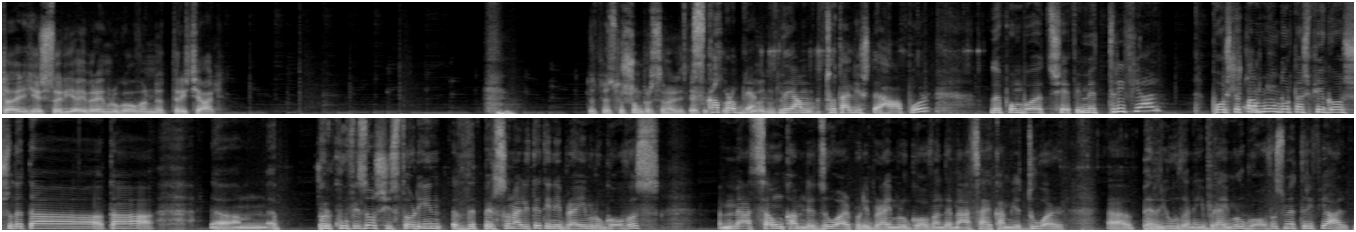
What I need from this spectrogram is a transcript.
Te historia Ibrahim Rugovën në tri fjalë? Do të pyes për shumë personalitete. S'ka problem, jo dhe jam totalisht e hapur dhe po më bëhet qejfi. Me tri fjalë, po është e pamundur ta shpjegosh dhe ta përkufizosh historinë dhe personalitetin e Ibrahim Rugovës me atë sa unë kam lexuar për Ibrahim Rugovën dhe me atë sa e kam jetuar periudhën e Ibrahim Rugovës me tri fjalë.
